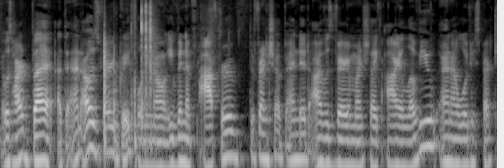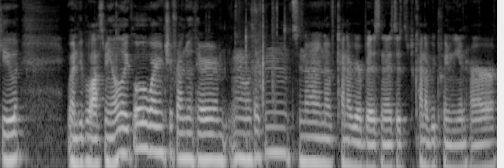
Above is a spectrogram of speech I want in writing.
it was hard, but at the end, I was very grateful, you know, even if after the friendship ended, I was very much like, I love you and I will respect you when people ask me, oh, like, oh, why aren't you friends with her? And I was like, mm, it's none of kind of your business. It's kind of between me and her.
